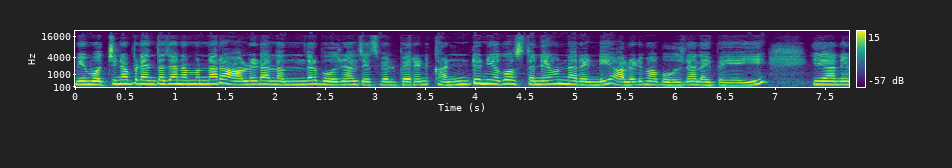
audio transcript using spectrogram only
మేము వచ్చినప్పుడు ఎంత జనం ఉన్నారో ఆల్రెడీ వాళ్ళందరూ భోజనాలు చేసి వెళ్ళిపోయారండి. కంటిన్యూగా వస్తూనే ఉన్నారండి. ఆల్రెడీ మా భోజనాలు అయిపోయాయి. ఇక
